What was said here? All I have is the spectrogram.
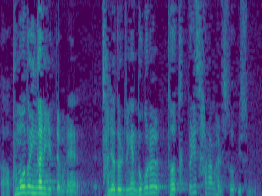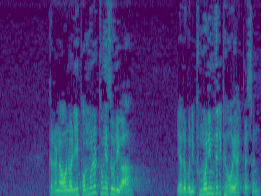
어, 부모도 인간이기 때문에 자녀들 중에 누구를 더 특별히 사랑할 수 있습니다. 그러나 오늘 이 본문을 통해서 우리가 여러분이 부모님들이 배워야 할 것은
